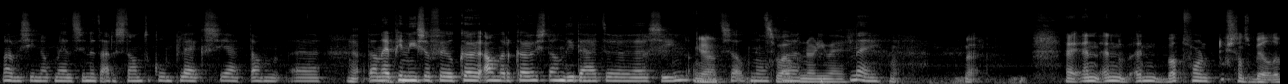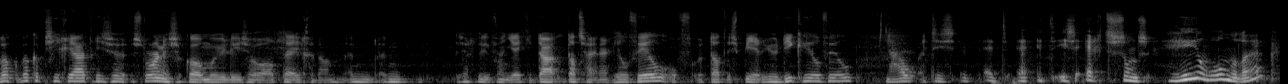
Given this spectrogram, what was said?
Maar we zien ook mensen in het arrestantencomplex. Ja, dan, eh, Ja. dan heb je niet zoveel keu andere keus dan die daar te eh, zien. Omdat Ja. ze ook nog... Ze eh, nog niet weg. nee. Hey, en, en, en wat voor toestandsbeelden, welke, welke psychiatrische stoornissen komen jullie zo al tegen dan? En, en zeggen jullie van, jeetje, dat zijn er heel veel, of dat is periodiek heel veel? Nou, het is, het, het is echt soms heel wonderlijk.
